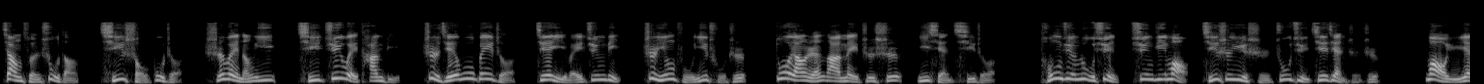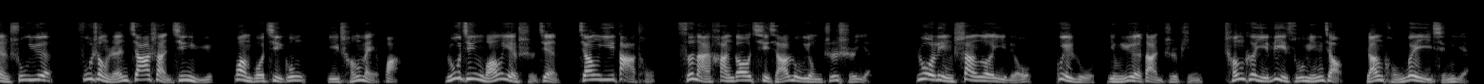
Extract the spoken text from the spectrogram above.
降损数等。其守固者，实未能依；其居位贪比，至节污卑者，皆以为军吏。至营府以处之。多阳人暗昧之师，以显其辙。同郡陆逊、勋低茂及时御史朱据皆见止之。茂与晏书曰：“夫圣人嘉善金鱼，万国济公，以成美化。如今王爷使见，将依大统。”此乃汉高气侠录用之时也。若令善恶一流，贵辱影月旦之平，诚可以立俗名教。然恐未易行也。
